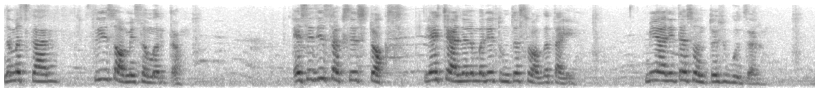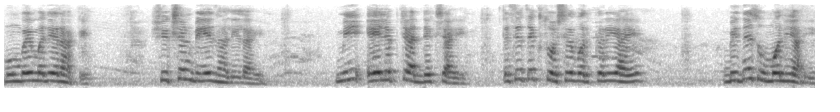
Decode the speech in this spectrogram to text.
नमस्कार Shri Swami Samarth. S G success talks या चॅनलमध्ये तुमचं स्वागत आहे. मी अनिता संतोष गुजर मुंबईमध्ये राहते. शिक्षण बी ए झालेलं आहे. मी एल एफचे अध्यक्ष आहे. तसेच एक सोशल वर्करही आहे. बिझनेस वुमनही आहे.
